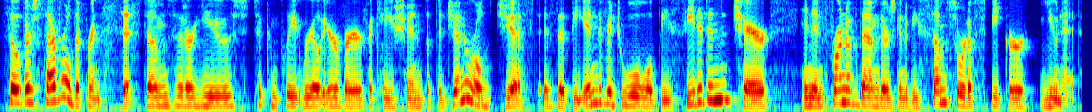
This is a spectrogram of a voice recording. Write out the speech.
So there's several different systems that are used to complete real ear verification, but the general gist is that the individual will be seated in a chair and in front of them there's going to be some sort of speaker unit.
